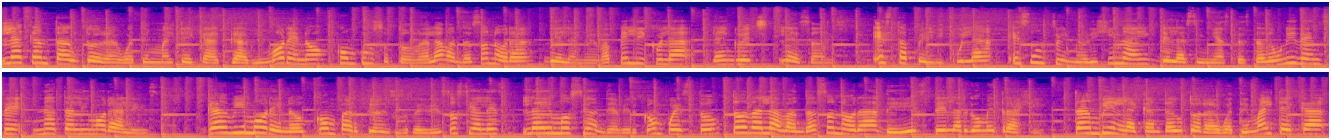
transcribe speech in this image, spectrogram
La cantautora guatemalteca Gaby Moreno compuso toda la banda sonora de la nueva película Language Lessons. Esta película es un filme original de la cineasta estadounidense Natalie Morales. Gaby Moreno compartió en sus redes sociales la emoción de haber compuesto toda la banda sonora de este largometraje. También la cantautora guatemalteca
